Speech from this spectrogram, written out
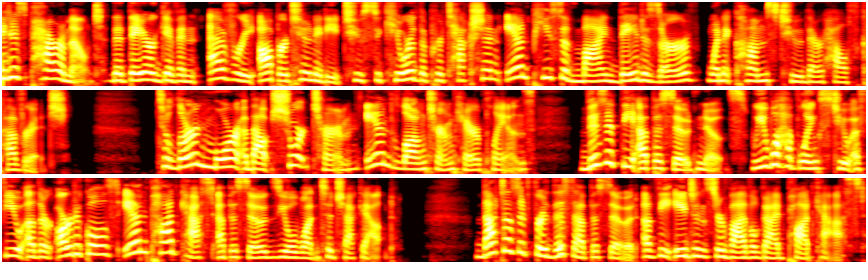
it is paramount that they are given every opportunity to secure the protection and peace of mind they deserve when it comes to their health coverage. To learn more about short term and long term care plans, visit the episode notes. We will have links to a few other articles and podcast episodes you'll want to check out. That does it for this episode of the Agent Survival Guide podcast.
